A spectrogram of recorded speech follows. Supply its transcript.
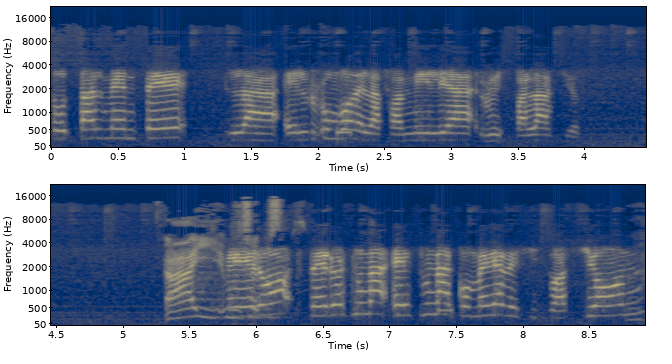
totalmente la el rumbo de la familia Ruiz Palacios. Ay, pero pero es una es una comedia de situación.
